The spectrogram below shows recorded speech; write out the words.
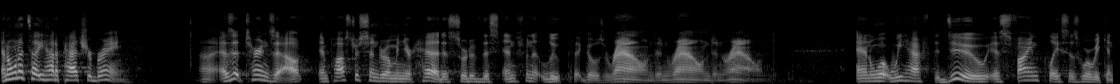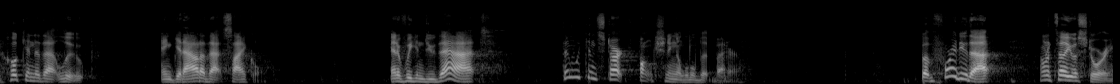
And I want to tell you how to patch your brain. Uh, as it turns out, imposter syndrome in your head is sort of this infinite loop that goes round and round and round. And what we have to do is find places where we can hook into that loop and get out of that cycle. And if we can do that, then we can start functioning a little bit better. But before I do that, I want to tell you a story.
